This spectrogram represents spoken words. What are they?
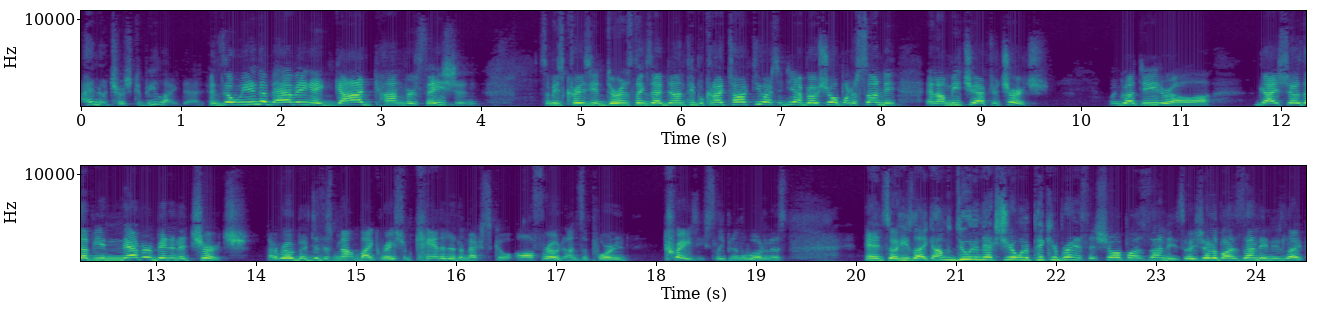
I didn't know church could be like that. And so we end up having a God conversation some of these crazy endurance things I've done. People, can I talk to you? I said, yeah, bro, show up on a Sunday and I'll meet you after church. We can go out to eat or I'll, uh, guy shows up. You've never been in a church. I rode, I did this mountain bike race from Canada to Mexico, off-road, unsupported, crazy, sleeping in the wilderness. And so he's like, I'm doing it next year. I want to pick your brain. I said, show up on Sunday. So he showed up on Sunday and he's like,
